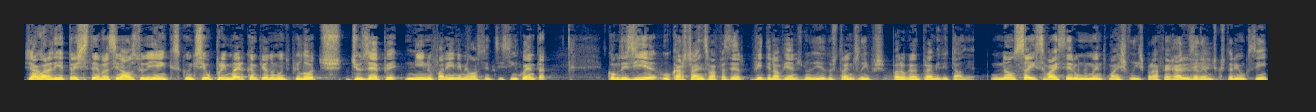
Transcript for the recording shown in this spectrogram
Já agora, dia 3 de setembro, assinala-se o dia em que se conheceu o primeiro campeão do mundo de pilotos, Giuseppe Nino Farina, em 1950. Como dizia, o Carlos Sainz vai fazer 29 anos no dia dos treinos livres para o Grande Prémio de Itália. Não sei se vai ser o momento mais feliz para a Ferrari, os adeptos gostariam que sim.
